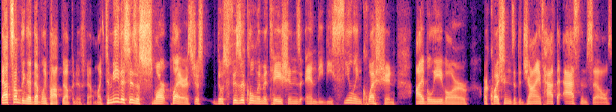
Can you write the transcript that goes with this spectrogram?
that's something that definitely popped up in his film. Like to me, this is a smart player. It's just those physical limitations and the the ceiling question. I believe are are questions that the Giants have to ask themselves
